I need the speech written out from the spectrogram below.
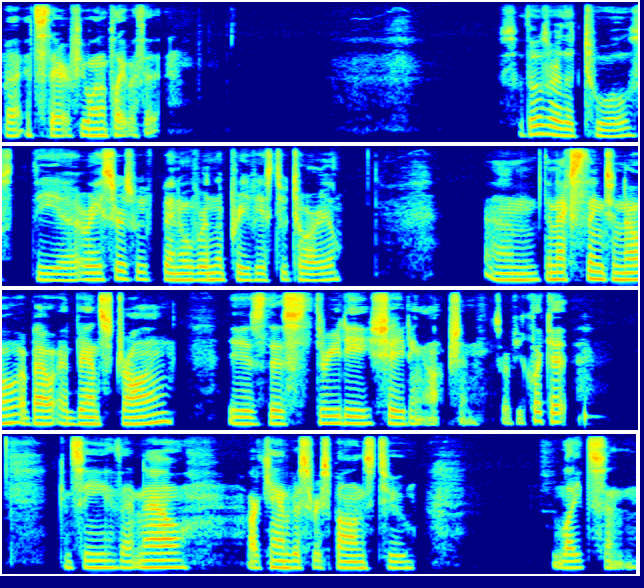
But it's there if you want to play with it. So those are the tools. The uh, erasers we've been over in the previous tutorial. Um, the next thing to know about advanced drawing is this 3D shading option. So if you click it, you can see that now our canvas responds to lights and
